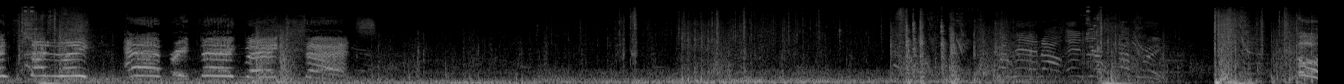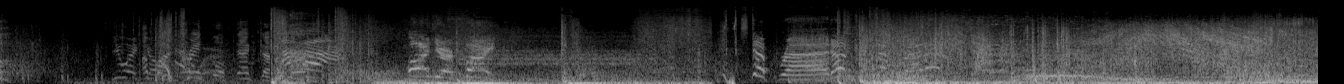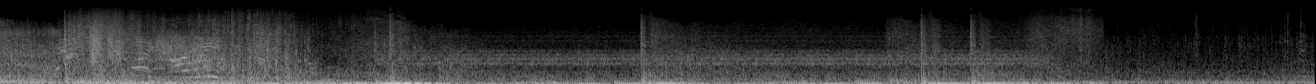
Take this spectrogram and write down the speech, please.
And suddenly, everything makes sense! Come here now, end your suffering! You ain't I'm about to crank off that guy. On your fight! Step right up!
